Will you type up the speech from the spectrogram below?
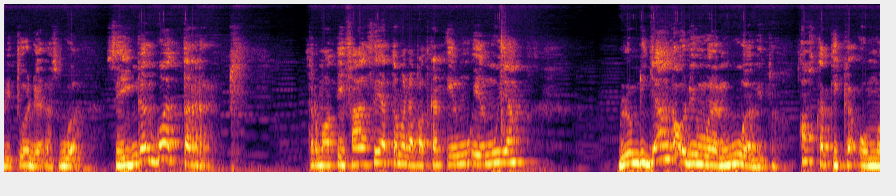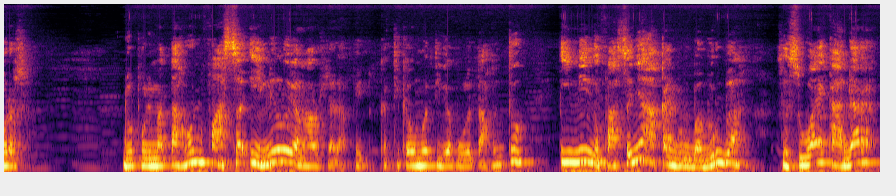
lebih tua di atas gue sehingga gue ter termotivasi atau mendapatkan ilmu-ilmu yang belum dijangkau di umuran gue gitu. Oh ketika umur 25 tahun fase ini lo yang harus hadapin. Ketika umur 30 tahun tuh ini lo fasenya akan berubah-berubah sesuai kadar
